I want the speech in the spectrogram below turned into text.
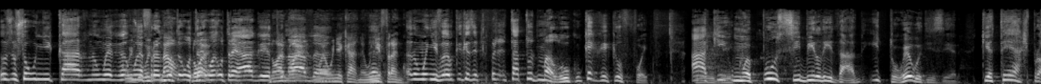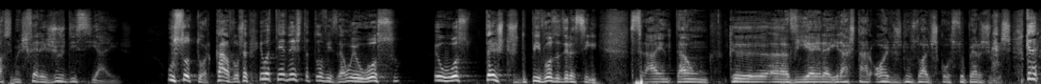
eles são unha e carne, não é, não é frango, não, outra, não outra, é. outra é águia, Não é- não é- tornada. não é unha e carne, é unha e frango. É unha e- Quer dizer, está tudo maluco. O que é que aquilo foi? Há aqui uma possibilidade, e estou eu a dizer, que até às próximas férias judiciais, o Soutor Carlos Alexandre, eu até nesta televisão, eu ouço, eu ouço textos de pivôs a dizer assim, será então que a Vieira irá estar olhos nos olhos com o superjuiz? Quer dizer,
